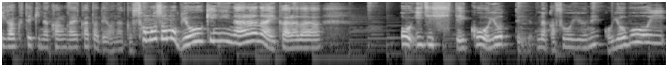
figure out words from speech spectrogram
学的な考え方ではなくそもそも病気にならない体を維持していこうよっていうなんかそういうねこう予防医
